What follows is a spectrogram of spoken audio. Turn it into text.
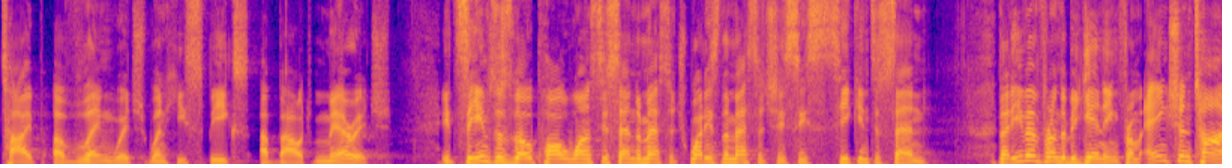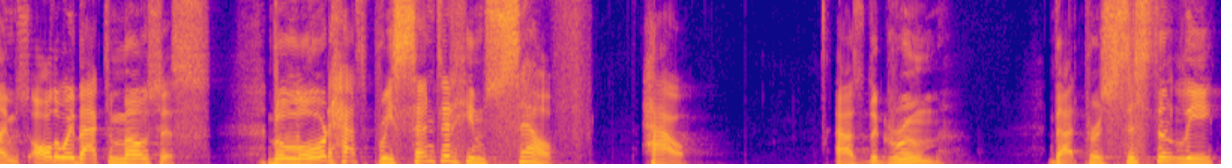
type of language when he speaks about marriage. It seems as though Paul wants to send a message. What is the message he's seeking to send? That even from the beginning, from ancient times all the way back to Moses, the Lord has presented himself how? As the groom that persistently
